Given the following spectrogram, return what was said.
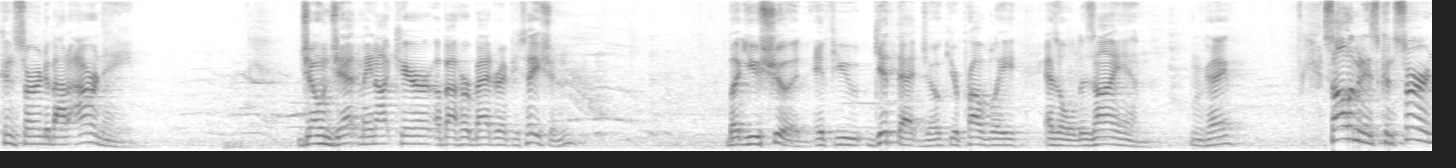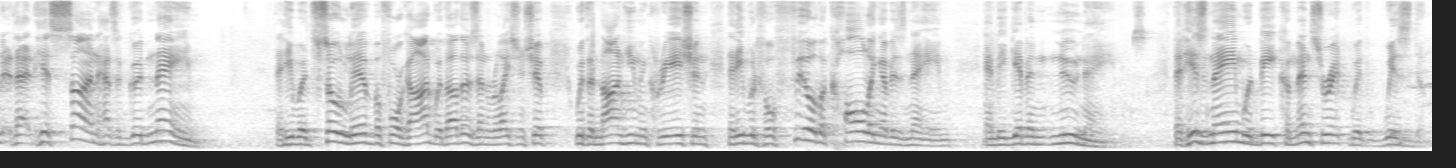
concerned about our name. Joan Jett may not care about her bad reputation, but you should. If you get that joke, you're probably as old as I am. Okay? Solomon is concerned that his son has a good name, that he would so live before God with others in relationship with the non human creation that he would fulfill the calling of his name and be given new names, that his name would be commensurate with wisdom.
